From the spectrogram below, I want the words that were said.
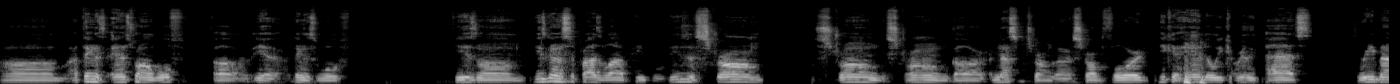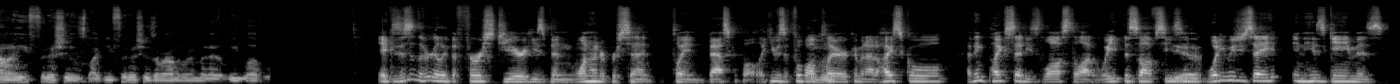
Um, I think it's Antwone Wolf. Uh, yeah, I think it's Wolfe. He's um he's gonna surprise a lot of people. He's a strong, strong, strong guard. Not strong guard, strong forward. He can handle. he can really pass, rebound, and he finishes like he finishes around the rim at an elite level. Yeah, because this is really the first year he's been 100% playing basketball. Like he was a football Mhm. player coming out of high school. I think Pike said he's lost a lot of weight this offseason. Yeah. What would you say in his game is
